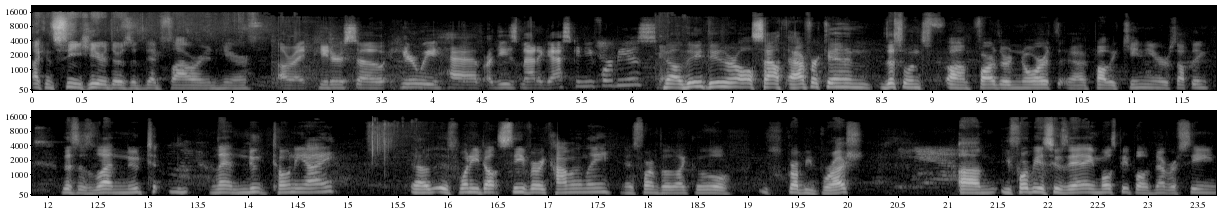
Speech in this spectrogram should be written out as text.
I can see here there's a dead flower in here. All right, Peter. So here we have. Are these Madagascan euphorbias? No, they, these are all South African. This one's um, farther north, uh, probably Kenya or something. This is Lanut- Lanuttonii. Uh, it's one you don't see very commonly. It's formed of like a little scrubby brush. Um, Euphorbia Susannae, most people have never seen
